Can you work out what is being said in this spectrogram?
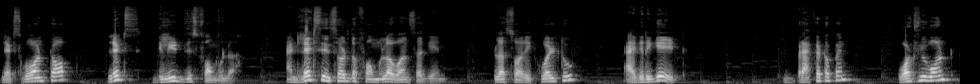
Let's go on top. Let's delete this formula and let's insert the formula once again. Plus or equal to aggregate bracket open. What we want?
